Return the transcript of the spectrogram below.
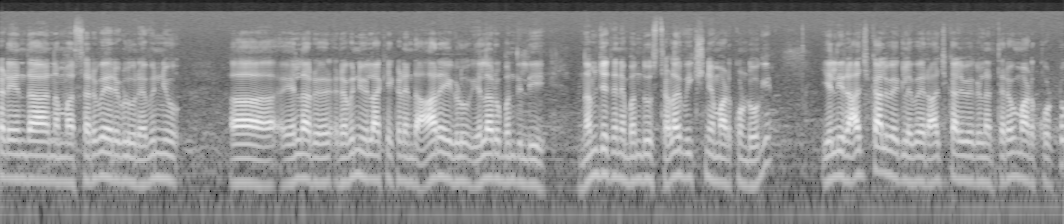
ಕಡೆಯಿಂದ ನಮ್ಮ ಸರ್ವೇಯರ್ಗಳು ರೆವಿನ್ಯೂ ಎಲ್ಲ ರೆವಿನ್ಯೂ ಇಲಾಖೆ ಕಡೆಯಿಂದ ಆರ್ ಐಗಳು ಎಲ್ಲರೂ ಬಂದು ಇಲ್ಲಿ ನಮ್ಮ ಜೊತೆನೇ ಬಂದು ಸ್ಥಳ ವೀಕ್ಷಣೆ ಮಾಡ್ಕೊಂಡು ಹೋಗಿ, ಎಲ್ಲಿ ರಾಜಕಾಲುವೆಗಳಿವೆ ರಾಜಕಾಲುವೆಗಳನ್ನ ತೆರವು ಮಾಡಿಕೊಟ್ಟು,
